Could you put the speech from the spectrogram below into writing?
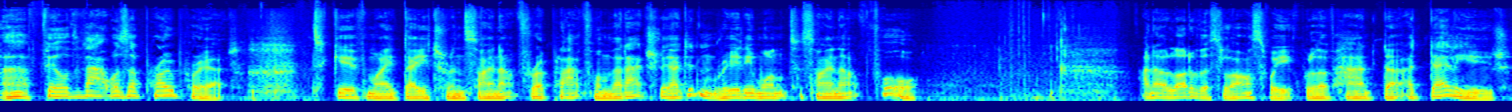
uh, feel that was appropriate to give my data and sign up for a platform that actually I didn't really want to sign up for. I know a lot of us last week will have had uh, a deluge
